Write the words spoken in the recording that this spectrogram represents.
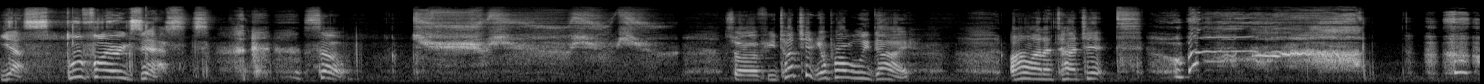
Yes, blue fire exists. So, so if you touch it, you'll probably die. I want to touch it.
